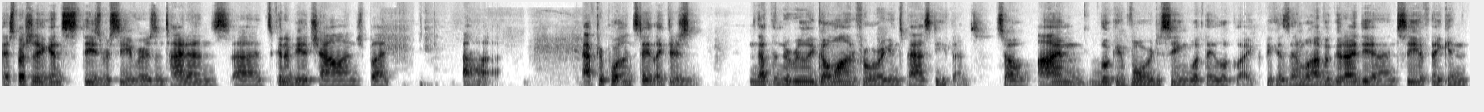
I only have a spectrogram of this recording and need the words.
especially against these receivers and tight ends, uh, it's going to be a challenge. But uh, after Portland State, like there's nothing to really go on for Oregon's pass defense. So I'm looking forward to seeing what they look like because then we'll have a good idea and see if they can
